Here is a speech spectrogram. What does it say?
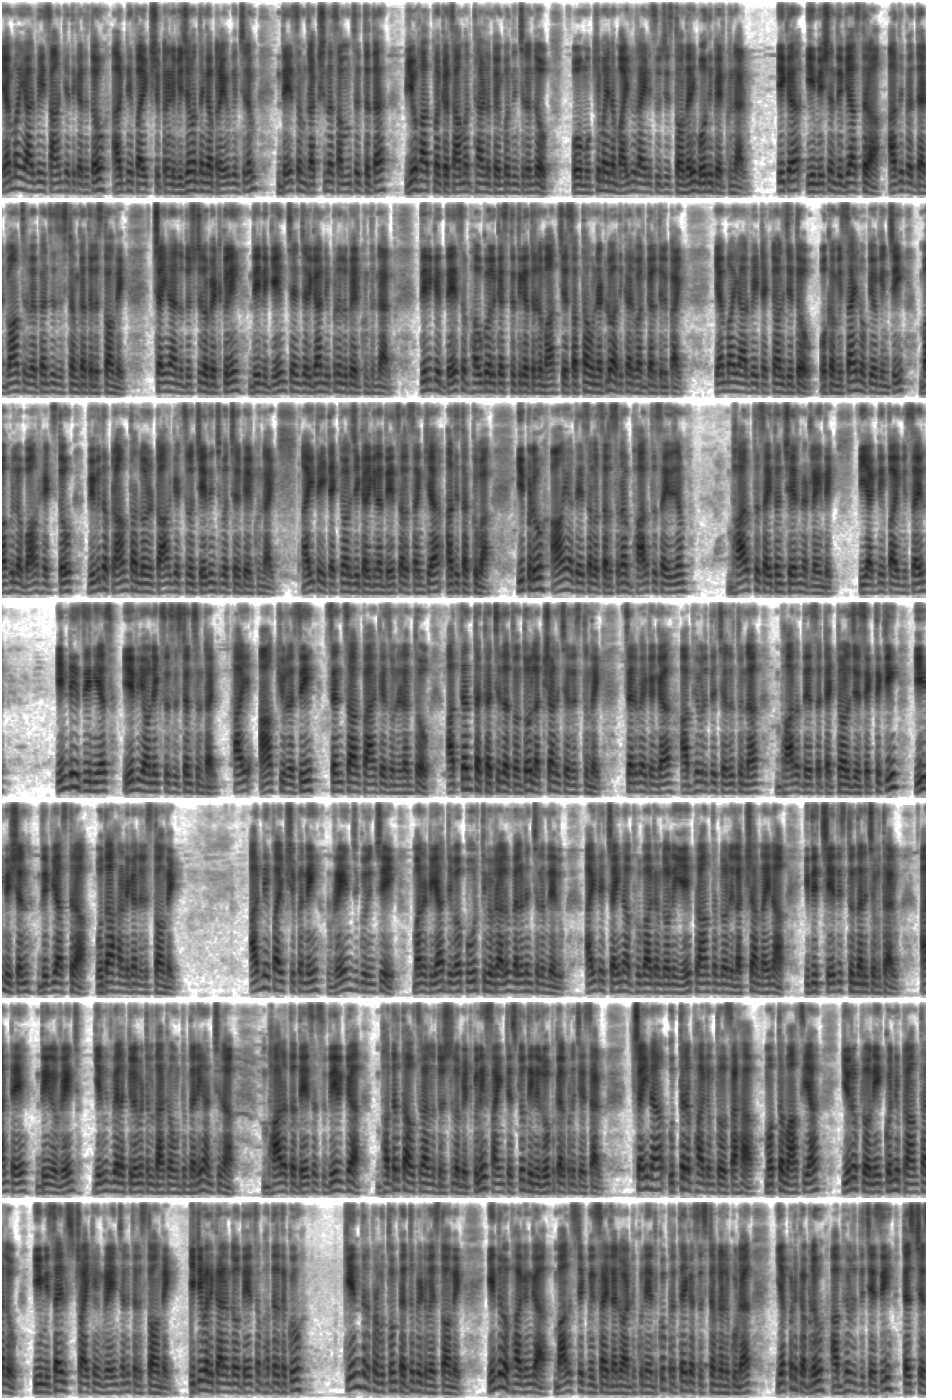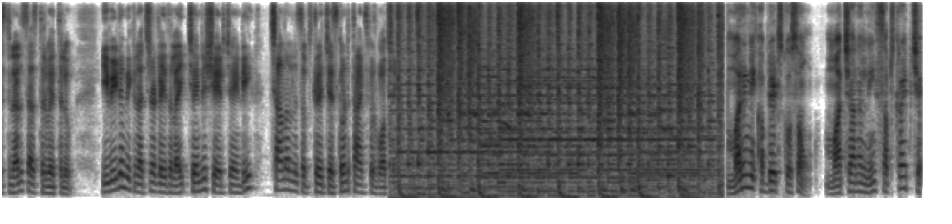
ఎంఐఆర్వి సాంకేతికతతో అగ్నిఫై క్షిపణిని విజయవంతంగా ప్రయోగించడం దేశం రక్షణ సంసిద్ధత వ్యూహాత్మక సామర్థ్యాలను పెంపొందించడంలో ఓ ముఖ్యమైన మైలురాయిని సూచిస్తోందని మోదీ పేర్కొన్నారు. ఇక ఈ మిషన్ దివ్యాస్త్ర అతిపెద్ద అడ్వాన్స్డ్ వెపన్స్ సిస్టమ్గా తెలుస్తోంది. చైనాను దృష్టిలో పెట్టుకుని దీన్ని గేమ్ చేంజర్గా నిపుణులు పేర్కొంటున్నారు. దీనికి దేశ భౌగోళిక స్థితిగతులను మార్చే సత్తా ఉన్నట్లు అధికార వర్గాలు తెలిపాయి. ఎంఐఆర్వి టెక్నాలజీతో ఒక మిసైల్ను ఉపయోగించి బహుళ వార్ హెడ్స్తో వివిధ ప్రాంతాల్లోని టార్గెట్స్ను ఛేదించవచ్చని పేర్కొన్నాయి. అయితే ఈ టెక్నాలజీ కలిగిన దేశాల సంఖ్య అతి తక్కువ. ఇప్పుడు ఆయా దేశాల సరసన భారత సైన్యం భారత్ సైతం చేరినట్లయింది. ఈ Agni five missile indigenous avionics systems ఉంటాయి. హై ఆక్యురసీ సెన్సార్ ప్యాకేజ్ ఉండడంతో అత్యంత ఖచ్చితత్వంతో లక్ష్యాన్ని ఛేదిస్తుంది. శరవేగంగా అభివృద్ధి చెందుతున్న భారతదేశ టెక్నాలజీ శక్తికి ఈ మిషన్ దివ్యాస్త్ర ఉదాహరణగా నిలుస్తోంది. అగ్ని ఫైవ్ క్షిపణి రేంజ్ గురించి మన డిఆర్డిఓ పూర్తి వివరాలు వెల్లడించడం లేదు. అయితే చైనా భూభాగంలోని ఏ ప్రాంతంలోని లక్ష్యాన్నైనా ఇది ఛేదిస్తుందని చెబుతారు. అంటే దీని రేంజ్ ఎనిమిది వేల కిలోమీటర్ల దాకా ఉంటుందని అంచనా. భారతదేశ సుదీర్ఘ భద్రతా అవసరాలను దృష్టిలో పెట్టుకుని సైంటిస్టులు దీని రూపకల్పన చేశారు. చైనా ఉత్తర భాగంతో సహా మొత్తం ఆసియా యూరోప్లోని కొన్ని ప్రాంతాలు ఈ మిసైల్ స్ట్రైకింగ్ రేంజ్ అని తెలుస్తోంది. ఇటీవలి కాలంలో దేశ భద్రతకు కేంద్ర ప్రభుత్వం పెద్దపీట వేస్తోంది. ఇందులో భాగంగా బాలిస్టిక్ మిసైళ్ళను అడ్డుకునేందుకు ప్రత్యేక సిస్టంలను కూడా ఎప్పటికప్పుడు అభివృద్ధి చేసి టెస్ట్ చేస్తున్నారు శాస్త్రవేత్తలు. ఈ వీడియో మీకు నచ్చినట్లయితే లైక్ చేయండి షేర్ చేయండి. ఛానల్ని సబ్స్క్రైబ్ చేసుకోండి. Thanks for watching. మరిన్ని అప్డేట్స్ కోసం మా ఛానల్ని సబ్స్క్రైబ్ చేయండి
